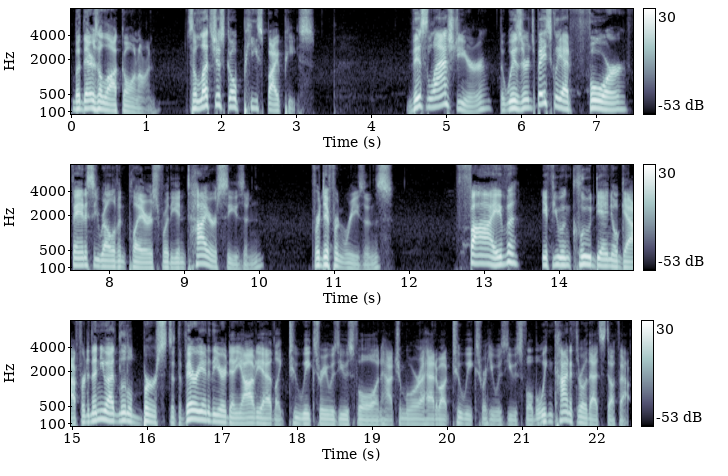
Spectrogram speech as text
But there's a lot going on. So let's just go piece by piece. This last year, the Wizards basically had four fantasy relevant players for the entire season for different reasons. Five if you include Daniel Gafford, and then you had little bursts at the very end of the year. Deni Avdija had like two weeks where he was useful, and Hachimura had about two weeks where he was useful, but we can kind of throw that stuff out.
